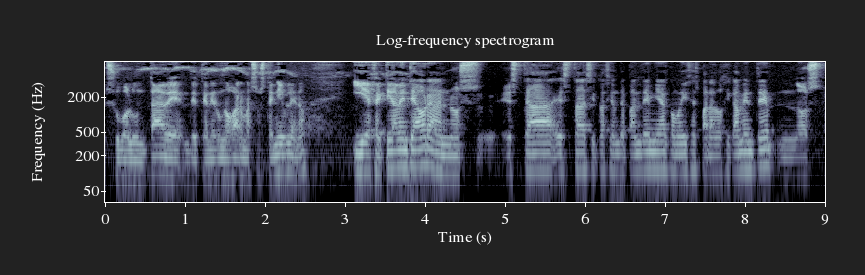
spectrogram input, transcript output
su voluntad de, tener un hogar más sostenible. ¿no? Y efectivamente ahora nos, esta, esta situación de pandemia, como dices, paradójicamente, nos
